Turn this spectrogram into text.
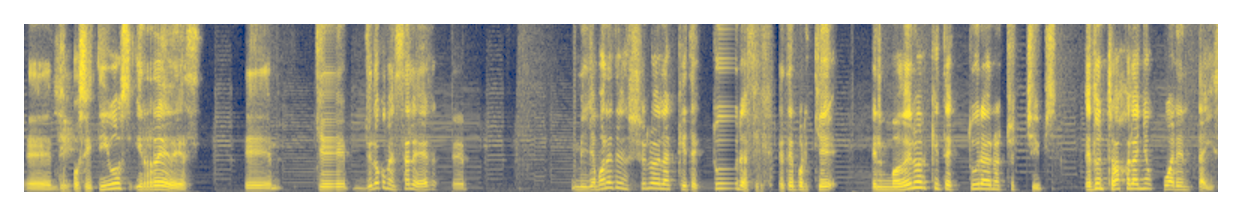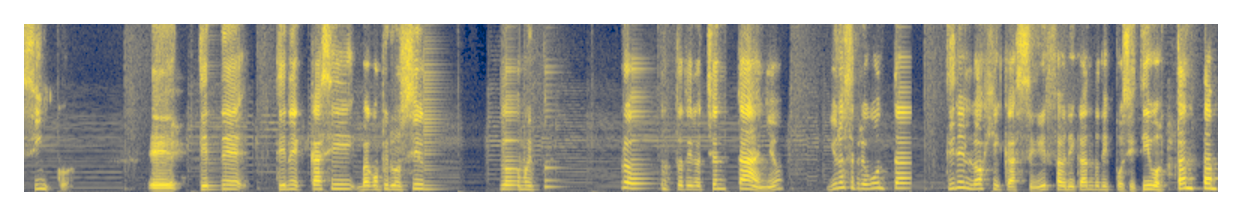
eh, dispositivos y redes. que yo lo comencé a leer, me llamó la atención lo de la arquitectura, fíjate, porque el modelo de arquitectura de nuestros chips es de un trabajo del año 45. tiene, tiene casi, va a cumplir un siglo muy pronto, tiene 80 años, y uno se pregunta, ¿tiene lógica seguir fabricando dispositivos tan, tan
